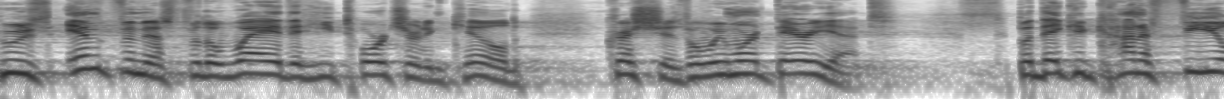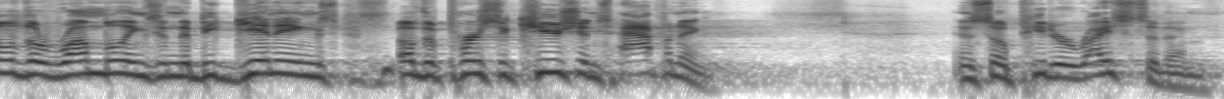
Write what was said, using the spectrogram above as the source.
who's infamous for the way that he tortured and killed Christians, but we weren't there yet. But they could kind of feel the rumblings and the beginnings of the persecutions happening. And so Peter writes to them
